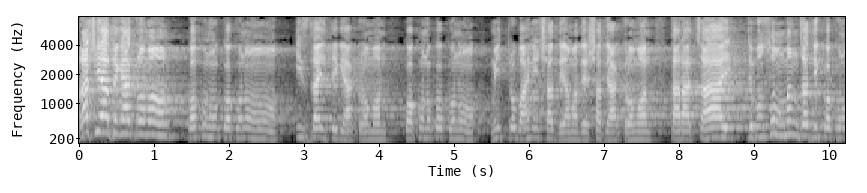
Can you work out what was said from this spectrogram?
রাশিয়া থেকে আক্রমণ কখনো কখনো ইসরায়েল থেকে আক্রমণ, কখনো কখনো মিত্র বাহিনীর সাথে আমাদের সাথে আক্রমণ। তারা চায় যে মুসলমান জাতি কখনো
